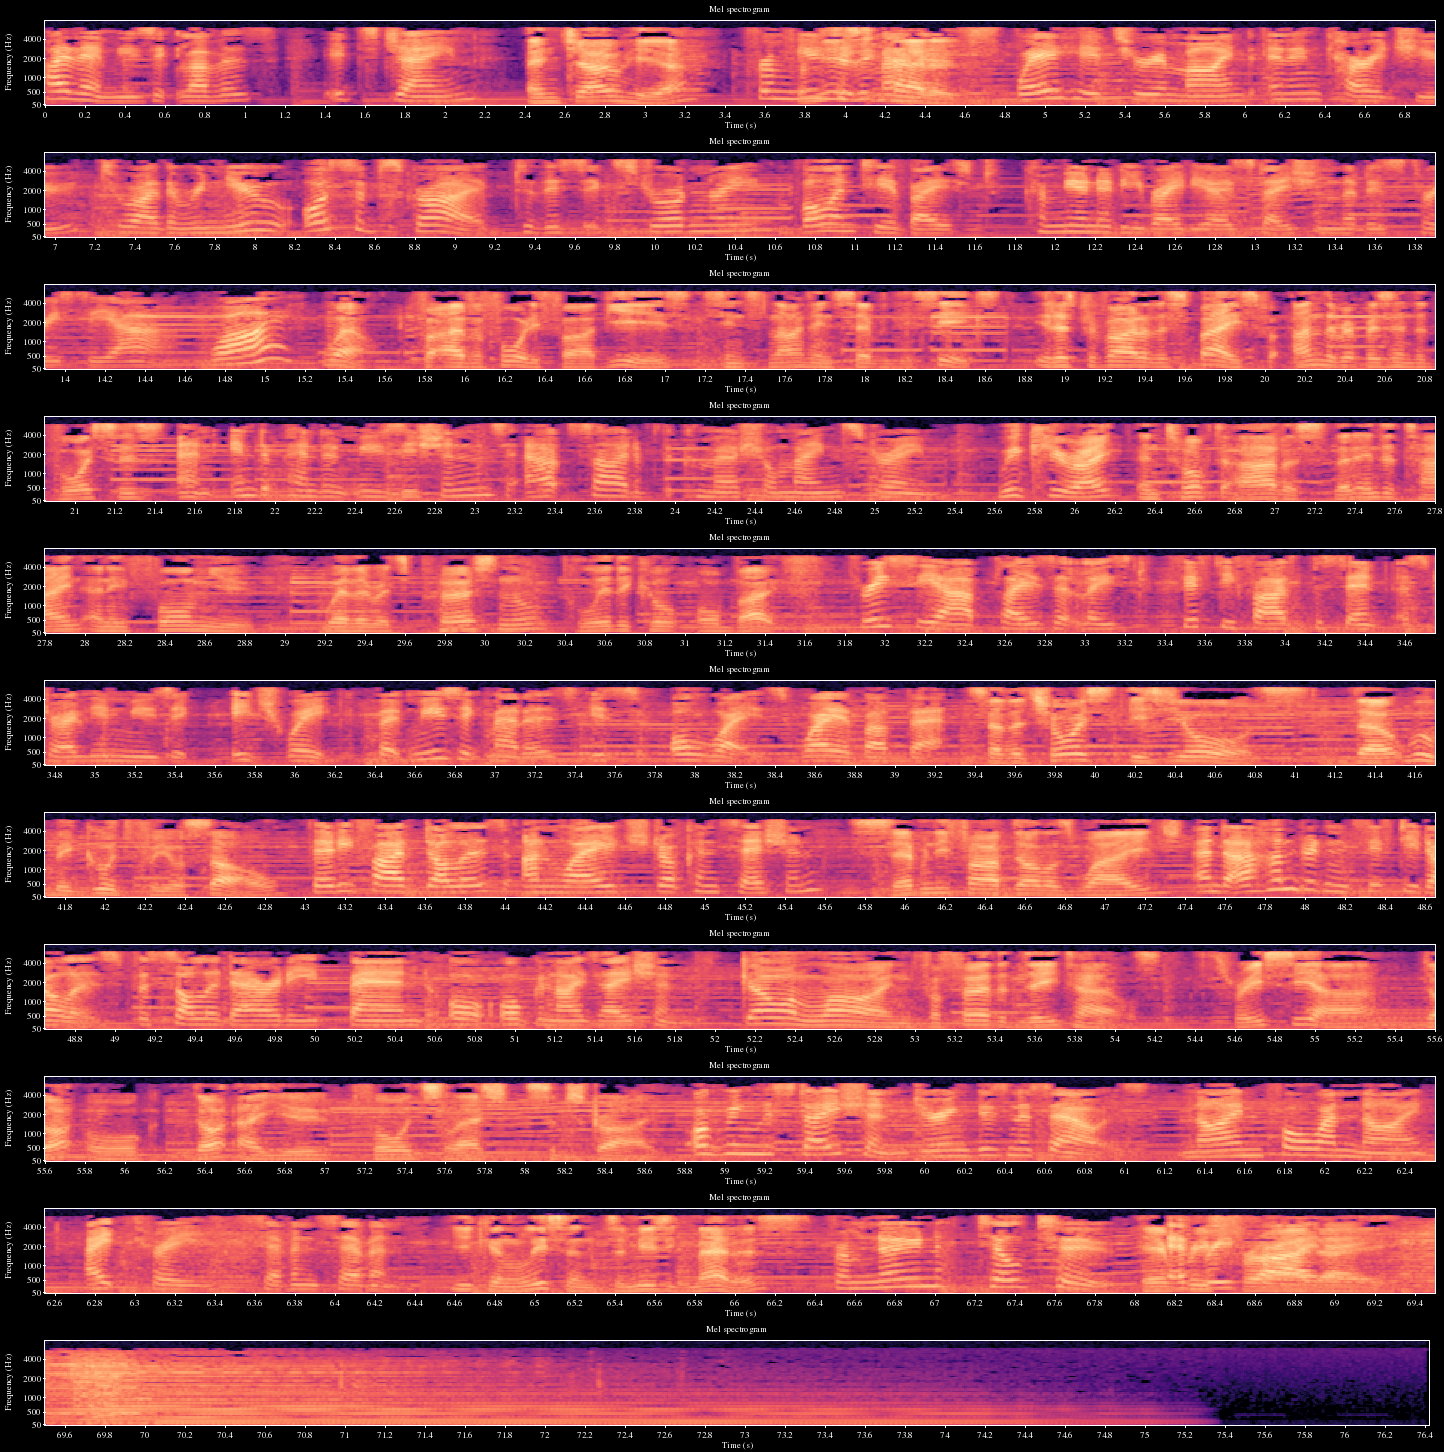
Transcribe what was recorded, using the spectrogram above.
Hi there, music lovers. It's Jane And Joe here from For Music, Music Matters. Matters. We're here to remind and encourage you to either renew or subscribe to this extraordinary volunteer based community radio station that is 3CR. Why? Well, for over 45 years, since 1976, it has provided a space for underrepresented voices. And independent musicians outside of the commercial mainstream. We curate and talk to artists that entertain and inform you, whether it's personal, political, or both. 3CR plays at least 55% Australian music each week, but Music Matters is always way above that. So the choice is yours, though it will be good for your soul. $35 unwaged or concession, $75 wage. and $150 for Solidarity, band or organisation. Go online for further details. 3cr.org.au forward slash subscribe. Or ring the station during business hours 9419 8377 You can listen to Music Matters from noon till 2 every, Friday.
